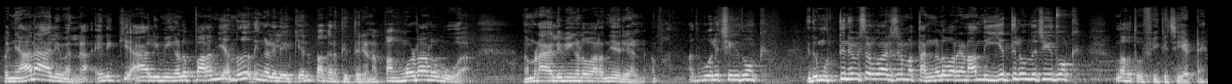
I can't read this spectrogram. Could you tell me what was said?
അപ്പം ഞാൻ ആലിമല്ല എനിക്ക് ആലിമിങ്ങൾ പറഞ്ഞു തന്നത് നിങ്ങളിലേക്ക് ഞാൻ പകർത്തി തരണം അപ്പം അങ്ങോട്ടാണ് പോവുക. നമ്മുടെ ആലിമിങ്ങൾ പറഞ്ഞു തരികയാണ്. അപ്പം അതുപോലെ ചെയ്തു നോക്ക്. ഇത് മുത്തുനബി സല്ലല്ലാഹു അലൈഹി വസല്ലം തങ്ങൾ പറയണം ആ നെയ്യത്തിലൊന്ന് ചെയ്തു നോക്ക്. അള്ളാഹു തോഫീക്ക് ചെയ്യട്ടെ.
